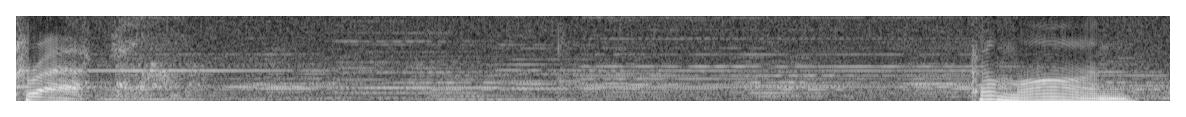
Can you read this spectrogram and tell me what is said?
Crap. Come on.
